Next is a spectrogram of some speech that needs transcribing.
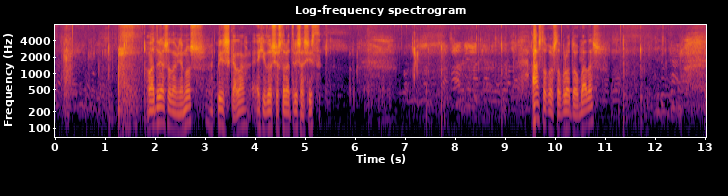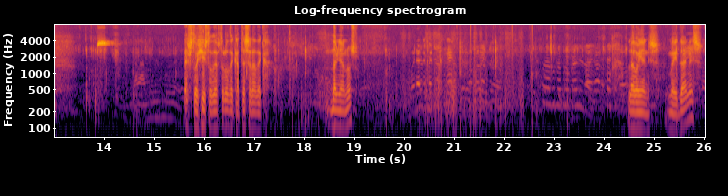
Ο Αντρέας ο Δαμιανός επίσης καλά. Έχει δώσει ως τώρα 3 assist. Άστοχος στο πρώτο ο Μπάδας. Ευστοχή στο δεύτερο 14-10. Δαμιανός. Λαγογιάννης. Μεϊντάνης.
